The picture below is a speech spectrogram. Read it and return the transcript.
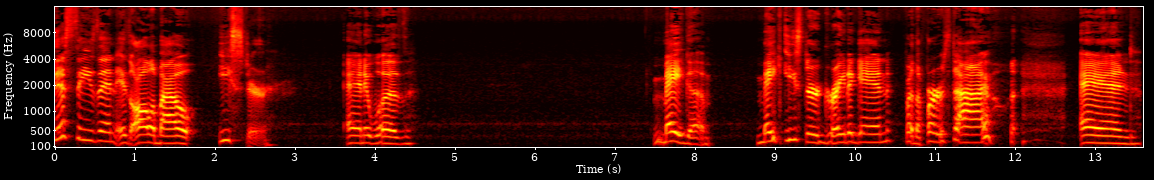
This season is all about Easter. And it was mega. Make Easter great again for the first time. and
